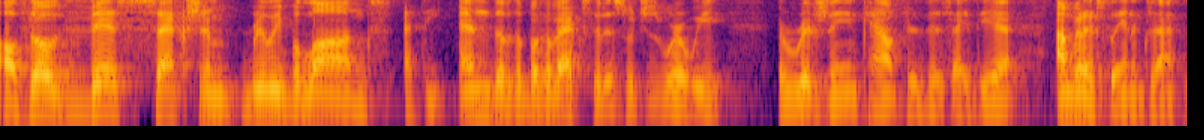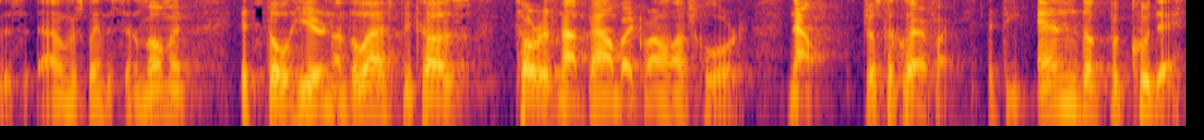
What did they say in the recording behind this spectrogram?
although this section really belongs at the end of the book of Exodus, which is where we originally encountered this idea, I'm going to explain exactly this. I'm going to explain this in a moment. It's still here nonetheless because Torah is not bound by chronological order. Now, just to clarify, at the end of Pekudei,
